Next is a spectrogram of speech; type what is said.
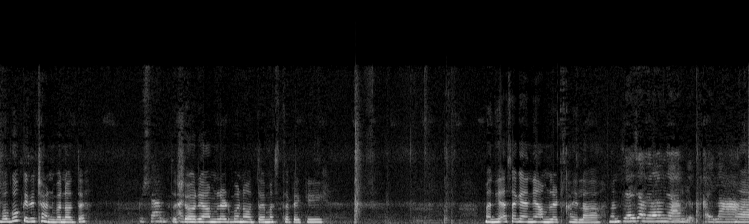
बघू किती छान बनवतोय. पिशान तर शौर्य आमलेट बनवतोय मस्तपैकी. म्हण या सगळ्यांनी आमलेट खायला. म्हण जय सगळ्यांनी आंबे खायला. हा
